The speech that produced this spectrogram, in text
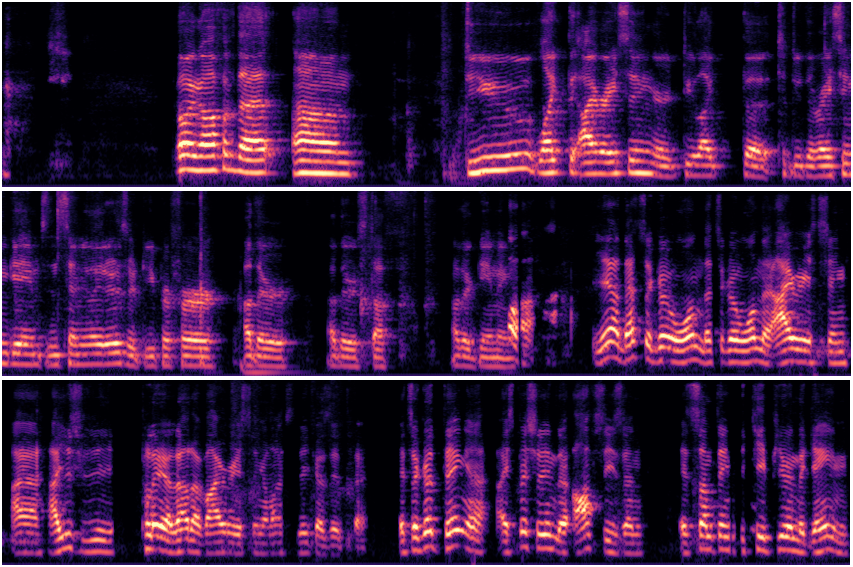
Going off of that, um, do you like the iRacing or do you like the to do the racing games and simulators or do you prefer other other stuff, other gaming? Oh, Yeah, that's a good one. That's a good one. The iRacing. I I usually play a lot of iRacing honestly because it's a, it's a good thing, uh, especially in the off season. It's something to keep you in the game.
